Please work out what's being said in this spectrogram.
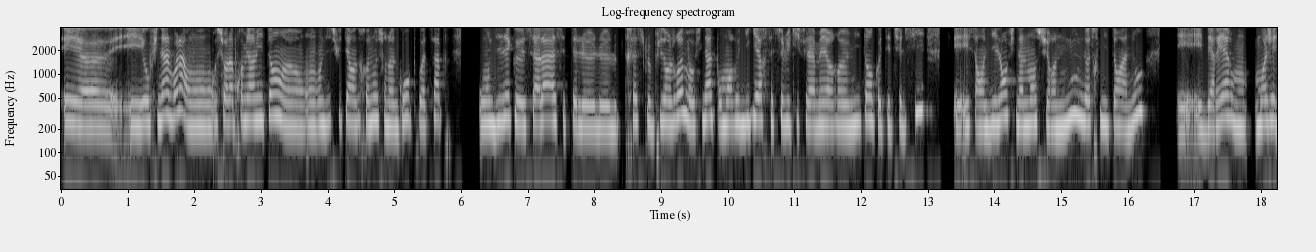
Et, euh, et au final, voilà, on, sur la première mi-temps, on, on, discutait entre nous sur notre groupe WhatsApp on disait que Salah c'était le, le, le presque le plus dangereux, mais au final pour moi Rudiger c'est celui qui fait la meilleure euh, mi-temps côté Chelsea et, et, ça en dit long finalement sur nous notre mi-temps à nous. Et, derrière, moi j'ai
